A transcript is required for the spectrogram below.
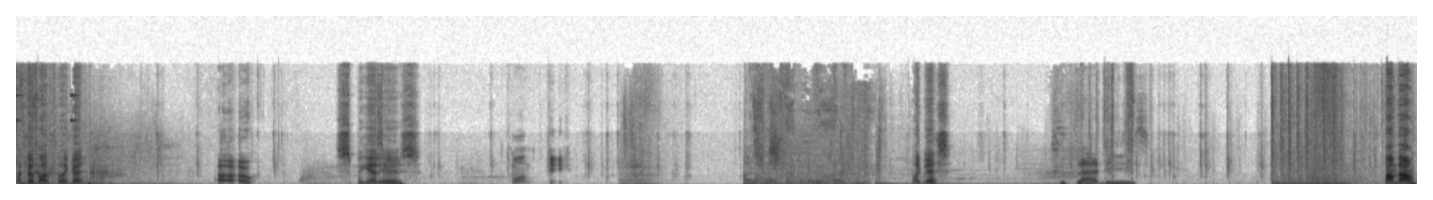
I feel bad for that guy. Uh oh. Spaghettios. Come on, peek. I was called for the A Like this? Like this. Calm down.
